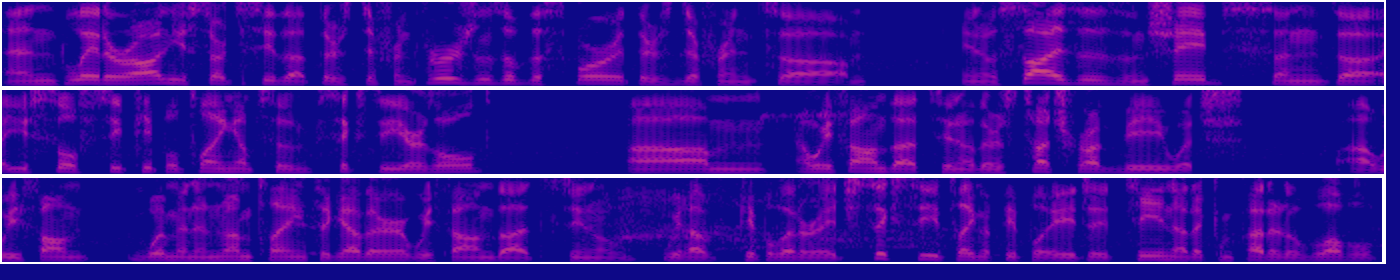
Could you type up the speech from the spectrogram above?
And later on, you start to see that there's different versions of the sport. There's different, um, you know, sizes and shapes, and uh, you still see people playing up to 60 years old. Um, and we found that you know there's touch rugby, which uh, we found women and men playing together. We found that you know we have people that are age 60 playing with people age 18 at a competitive level.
